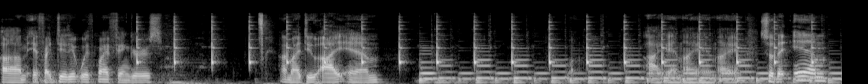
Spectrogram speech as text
Um, if I did it with my fingers, I might do I am. I am I am I am. So the M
